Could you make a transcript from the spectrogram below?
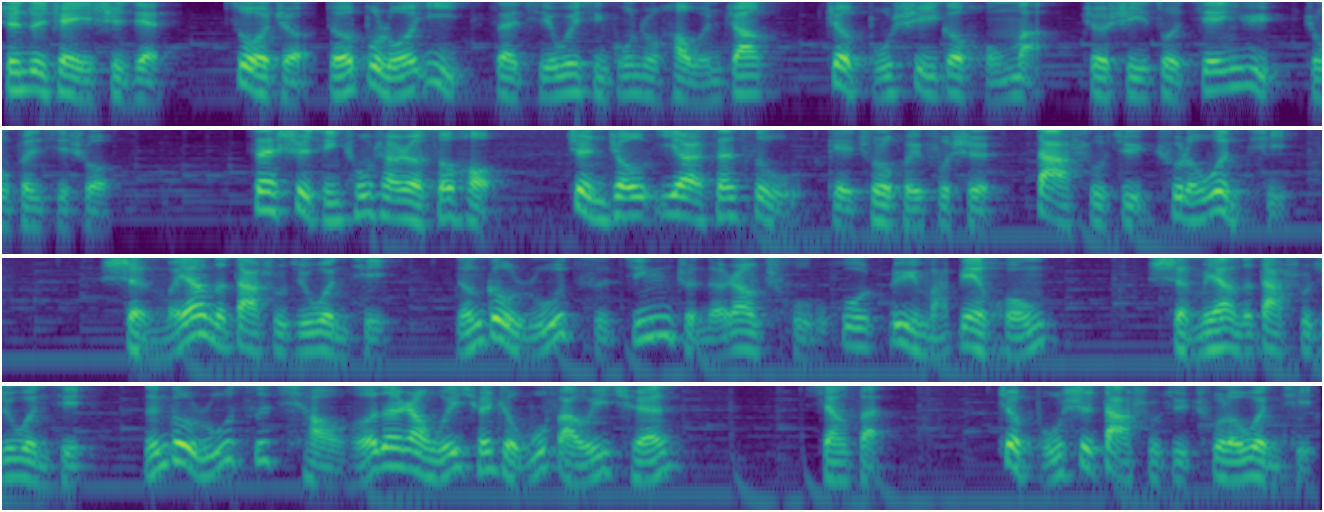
针对这一事件，作者德布罗意在其微信公众号文章《这不是一个红码，这是一座监狱》中分析说，在事情冲上热搜后，郑州一二三四五给出的回复是：大数据出了问题。什么样的大数据问题能够如此精准地让储户绿码变红？什么样的大数据问题能够如此巧合地让维权者无法维权？相反，这不是大数据出了问题，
